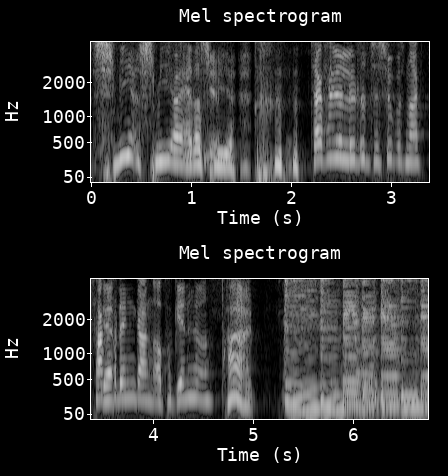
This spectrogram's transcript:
Smir, smir og er der smir. Tak fordi du lyttede til Supersnak. Tak Ja. for den gang, og på genhør. Hej hej.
